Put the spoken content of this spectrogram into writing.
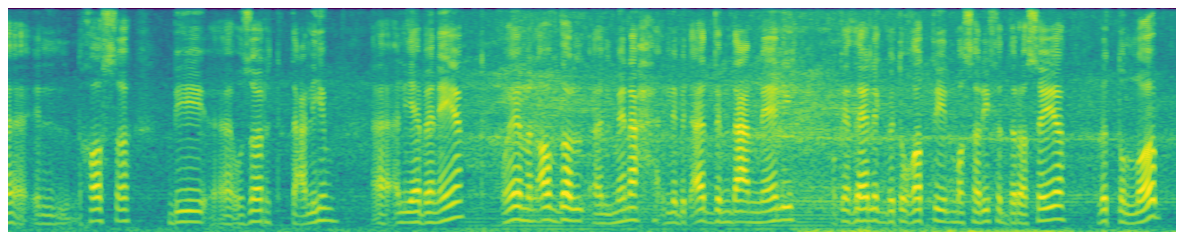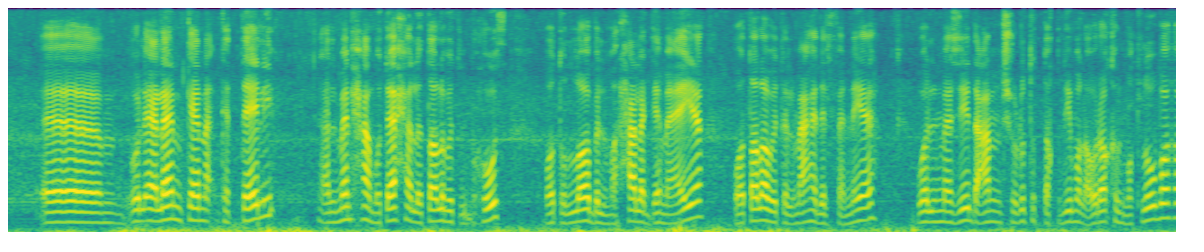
آه، الخاصة بوزارة التعليم آه، اليابانية وهي من أفضل المنح اللي بتقدم دعم مالي وكذلك بتغطي المصاريف الدراسية للطلاب. والإعلان كان كالتالي المنحة متاحة لطلبة البحوث وطلاب المرحلة الجامعية وطلبة المعاهد الفنية والمزيد عن شروط التقديم والأوراق المطلوبة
